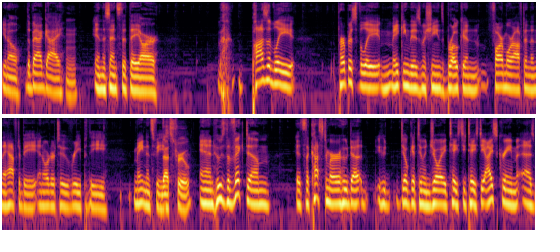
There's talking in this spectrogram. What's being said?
you know, the bad guy Hmm. in the sense that they are possibly purposefully making these machines broken far more often than they have to be in order to reap the maintenance fees. that's true. and who's the victim? It's the customer who do, who don't get to enjoy tasty, tasty ice cream as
